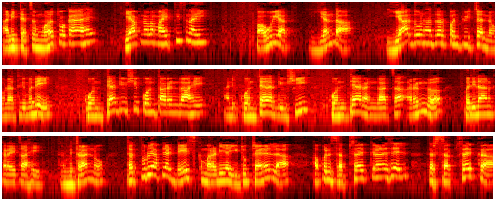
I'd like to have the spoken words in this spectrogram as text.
आणि त्याचं महत्त्व काय आहे हे आपणाला माहितीच नाही. पाहूयात यंदा या दोन हजार पंचवीसच्या नवरात्रीमध्ये कोणत्या दिवशी कोणता रंग आहे आणि कोणत्या दिवशी कोणत्या रंगाचा रंग परिधान करायचा आहे. तर मित्रांनो तत्पूर्वी आपल्या डेस्क मराठी या युट्यूब चॅनलला आपण सबस्क्राईब केलं नसेल तर सबस्क्राईब करा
